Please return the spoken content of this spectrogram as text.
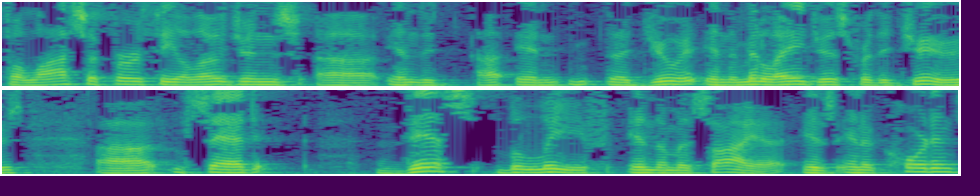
philosopher theologians uh, in the uh, in the Jew in the Middle Ages for the Jews, uh, said this belief in the Messiah is in accordance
